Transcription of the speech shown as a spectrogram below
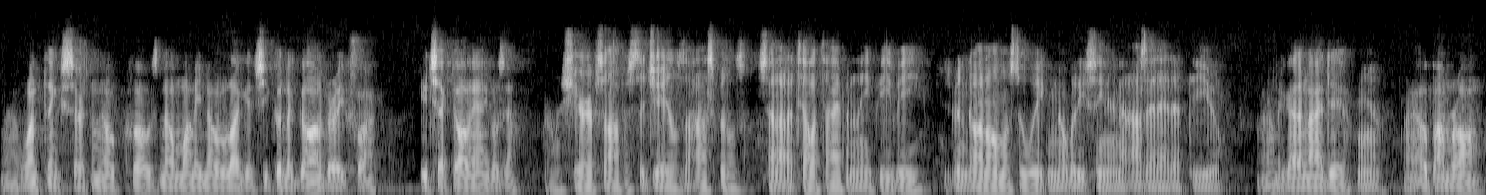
Well, one thing's certain no clothes, no money, no luggage. She couldn't have gone very far. You checked all the angles, huh? Well, the sheriff's office, the jails, the hospitals. Sent out a teletype and an APB. She's been gone almost a week, and nobody's seen her. Now, how's that add up to you? Well, we got an idea. Yeah. I hope I'm wrong.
